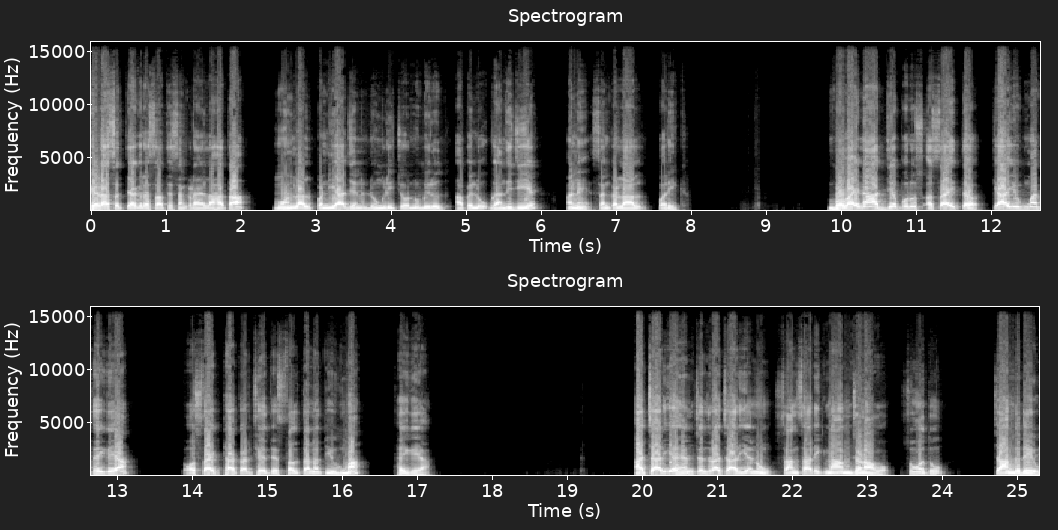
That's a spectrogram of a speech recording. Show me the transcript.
ખેડા સત્યાગ્રહ સાથે સંકળાયેલા હતા. મોહનલાલ પંડ્યા, જેને ડુંગળી ચોરનું બિરુદ આપેલું ગાંધીજીએ, અને શંકરલાલ પરીખ. ભવાઈના આદ્ય પુરુષ અસાહિત કયા યુગમાં થઈ ગયા? અસાહિત ઠાકર છે તે સલ્તનત યુગમાં થઈ ગયા. આચાર્ય હેમચંદ્રાચાર્યનું સાંસારિક નામ જણાવો. શું હતું? ચાંગદેવ.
